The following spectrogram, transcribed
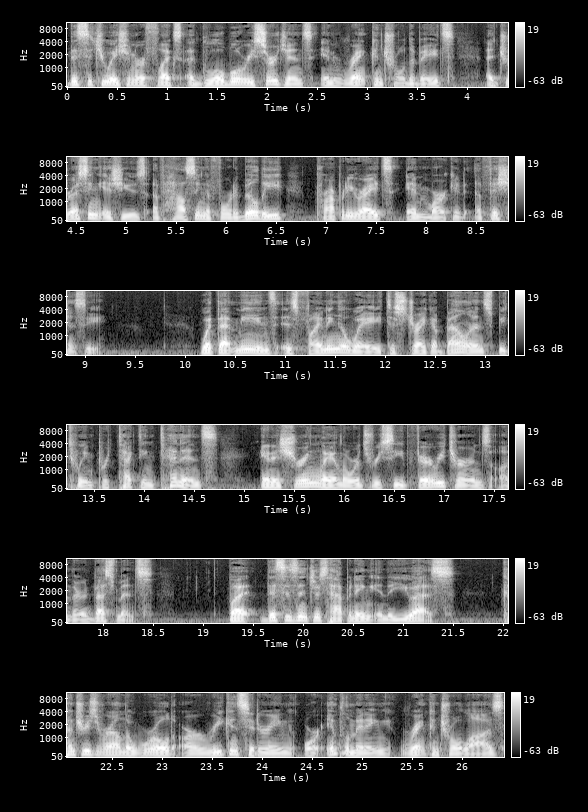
This situation reflects a global resurgence in rent control debates addressing issues of housing affordability, property rights, and market efficiency. What that means is finding a way to strike a balance between protecting tenants and ensuring landlords receive fair returns on their investments. But this isn't just happening in the US countries around the world are reconsidering or implementing rent control laws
